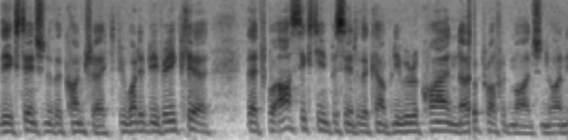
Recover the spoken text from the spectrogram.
the extension of the contract. We want to be very clear that for our 16% of the company, we require no profit margin on,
